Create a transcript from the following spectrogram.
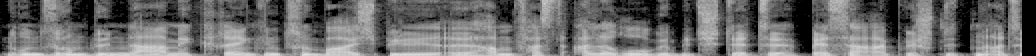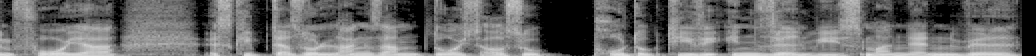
In unserem Dynamik-Ranking zum Beispiel äh, haben fast alle Ruhrgebietsstädte besser abgeschnitten als im Vorjahr. Es gibt da so langsam durchaus so produktive Inseln, wie ich es mal nennen will.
